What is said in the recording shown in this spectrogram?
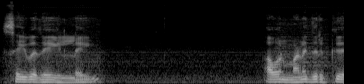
செய்வதே இல்லை. அவன் மனதிற்கு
